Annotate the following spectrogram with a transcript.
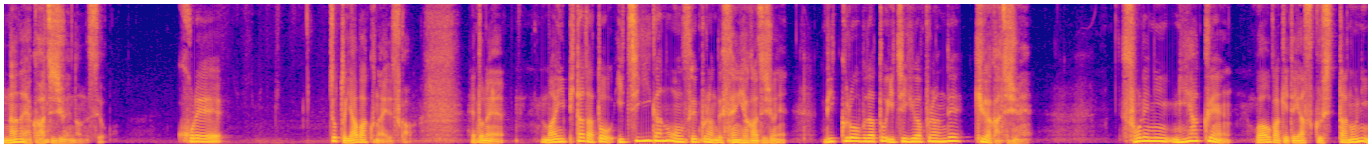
780円なんですよ。これちょっとやばくないですか？えっとねマイピタだと1ギガの音声プランで1180円ビッグローブだと1ギガプランで980円それに200円輪をかけて安くしたのに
